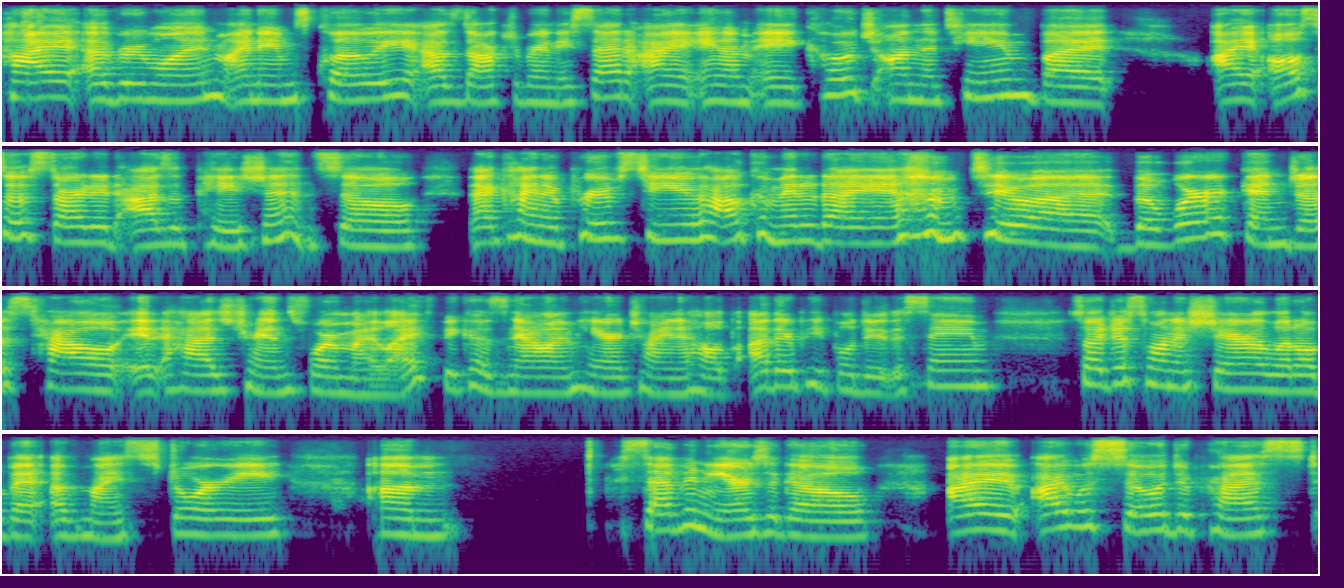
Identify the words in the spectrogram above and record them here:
hi, everyone. My name's Chloe. As Dr. Brandy said, I am a coach on the team, but I also started as a patient. So that kind of proves to you how committed I am to uh, the work and just how it has transformed my life because now I'm here trying to help other people do the same. So I just want to share a little bit of my story. Um, seven years ago i i was so depressed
